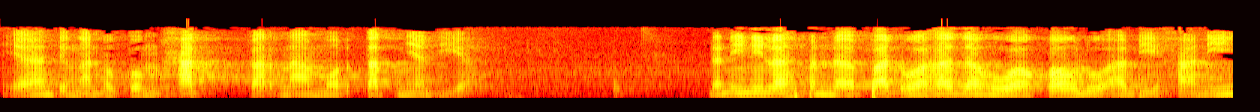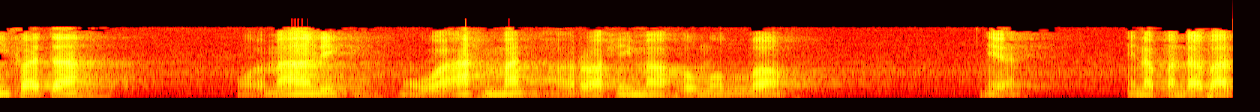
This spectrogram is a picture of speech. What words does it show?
ya dengan hukum had karena murtadnya dia. Dan inilah pendapat wa hadza huwa qaulu Abi Hanifah wa Malik wa Ahmad rahimahumullah. Ya. Inilah pendapat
